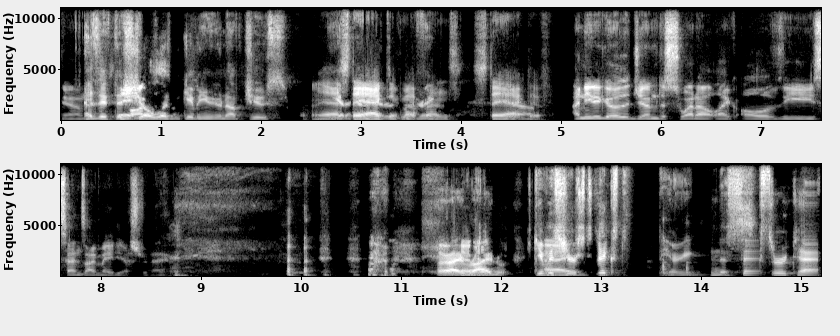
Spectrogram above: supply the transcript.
Yeah. As if the show wasn't giving you enough juice. Yeah, stay active, my drink. friends. Stay yeah. active. I need to go to the gym to sweat out like all of the sends I made yesterday. all right, Ryan. Give us right. your sixth here in the six through ten.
